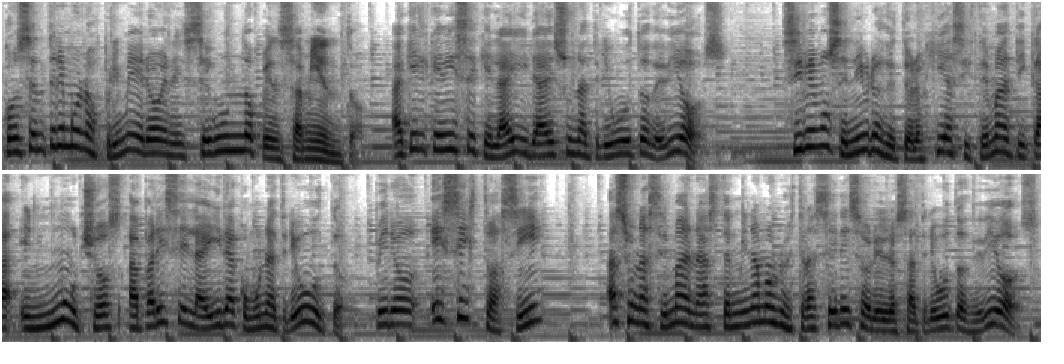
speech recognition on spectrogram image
Concentrémonos primero en el segundo pensamiento, aquel que dice que la ira es un atributo de Dios. Si vemos en libros de teología sistemática, en muchos aparece la ira como un atributo. Pero ¿es esto así? Hace unas semanas terminamos nuestra serie sobre los atributos de Dios.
